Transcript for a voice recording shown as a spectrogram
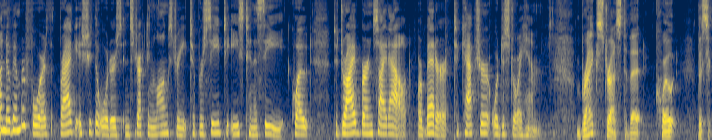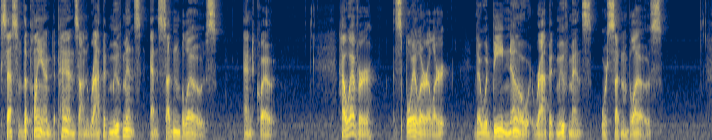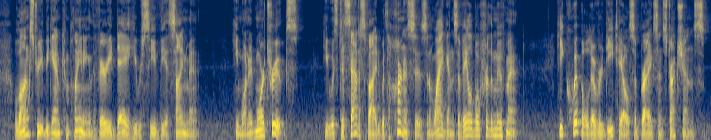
On November 4th, Bragg issued the orders instructing Longstreet to proceed to East Tennessee, quote, to drive Burnside out, or better, to capture or destroy him. Bragg stressed that, quote, the success of the plan depends on rapid movements and sudden blows, end quote. However, spoiler alert, there would be no rapid movements or sudden blows. Longstreet began complaining the very day he received the assignment. He wanted more troops. He was dissatisfied with the harnesses and wagons available for the movement. He quibbled over details of Bragg's instructions.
